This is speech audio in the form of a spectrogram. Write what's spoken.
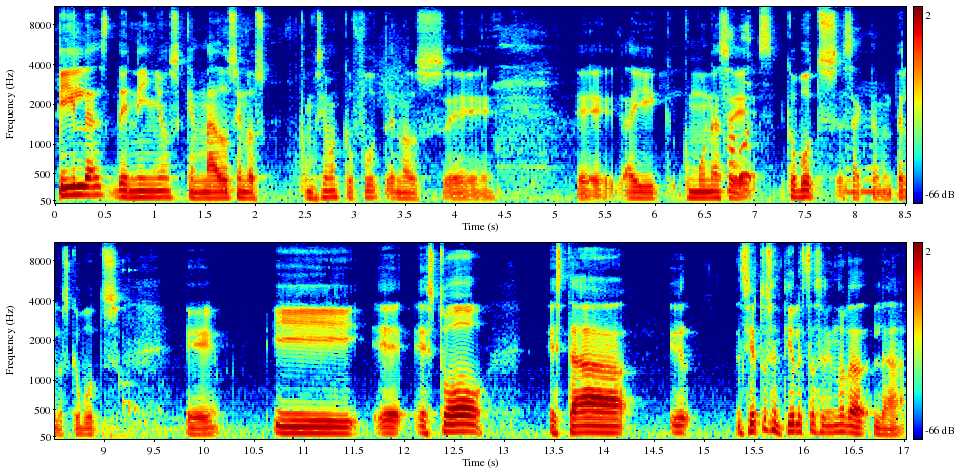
pilas de niños quemados en los ¿cómo se llama? Kufut, en los... Eh, eh, hay como unas... Eh, kibbutz. exactamente, los kibbutz. y esto está en cierto sentido le está saliendo la, la,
